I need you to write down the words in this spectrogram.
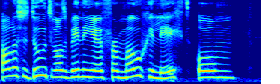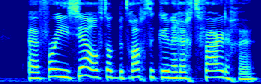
alles doet wat binnen je vermogen ligt om uh, voor jezelf dat bedrag te kunnen rechtvaardigen.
